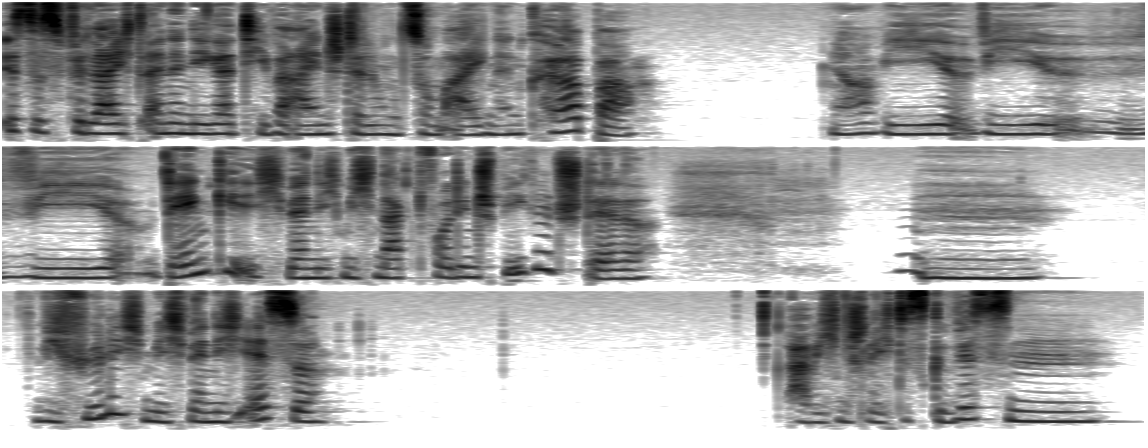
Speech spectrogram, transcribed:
ist es vielleicht eine negative Einstellung zum eigenen Körper? Ja, wie, wie, wie denke ich, wenn ich mich nackt vor den Spiegel stelle? Hm, wie fühle ich mich, wenn ich esse? Habe ich ein schlechtes Gewissen?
